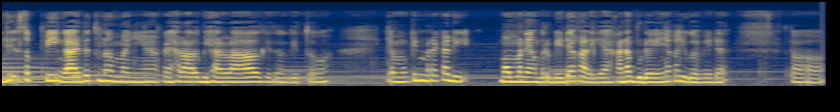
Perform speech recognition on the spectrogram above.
Jadi sepi nggak ada tuh namanya kayak halal bihalal gitu gitu ya mungkin mereka di momen yang berbeda kali ya karena budayanya kan juga beda uh,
